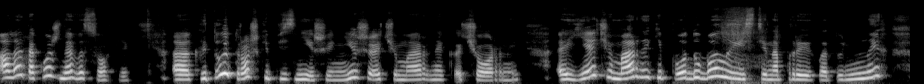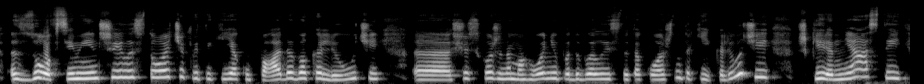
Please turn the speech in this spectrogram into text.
але також невисокий. Е, квітує трошки пізніше, ніж чимерник чорний. Е, є чимерники подубалисті, наприклад. У них зовсім інший листочок, такий, як у падоба, колючий, е, щось схоже на магонію подубалисту також. Ну, такий колючий, шкірянястий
